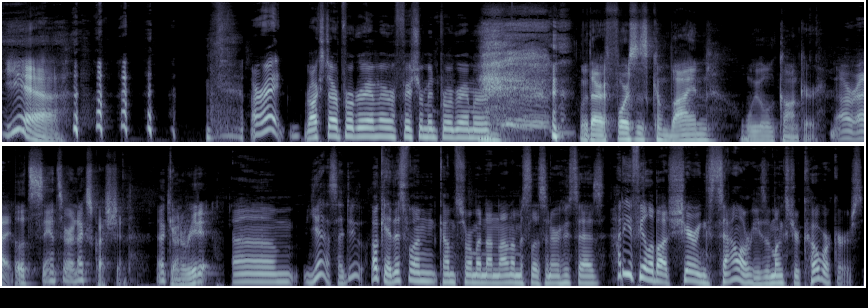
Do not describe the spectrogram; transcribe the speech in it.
yeah. All right, rockstar programmer, fisherman programmer. With our forces combined, we will conquer. All right. Let's answer our next question. Do you want to read it? Um, yes, I do. Okay, this one comes from an anonymous listener who says, How do you feel about sharing salaries amongst your coworkers?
